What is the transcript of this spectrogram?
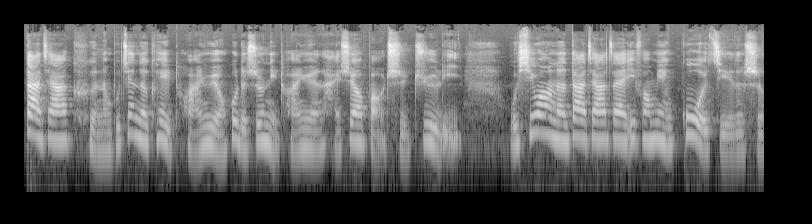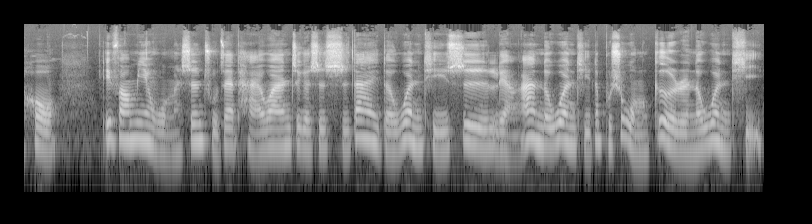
大家可能不见得可以团圆，或者是你团圆还是要保持距离。我希望呢，大家在一方面过节的时候，一方面我们身处在台湾，这个是时代的问题，是两岸的问题，那不是我们个人的问题。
